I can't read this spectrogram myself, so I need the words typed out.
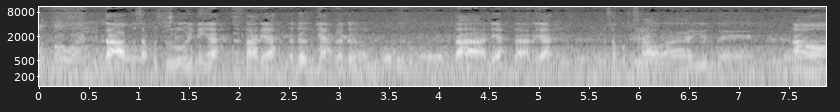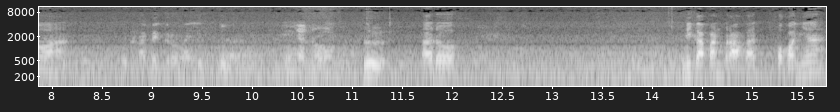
wisatawan. Kita hapus-hapus dulu ini ya. Bentar ya, kadengnya kadeng. Bentar ya, bentar ya. Hapus-hapus dulu. Salah ieu teh. Naon? Kuduna backgroundnya itu. Iya dong. Aduh. Ini kapan berangkat? Pokoknya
